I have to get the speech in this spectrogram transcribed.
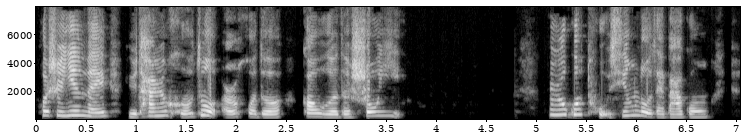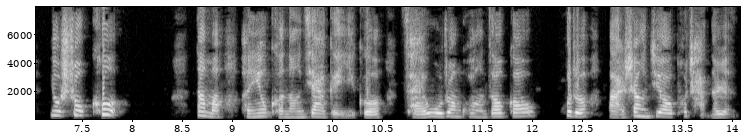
或是因为与他人合作而获得高额的收益。那如果土星落在八宫又受克，那么很有可能嫁给一个财务状况糟糕或者马上就要破产的人，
